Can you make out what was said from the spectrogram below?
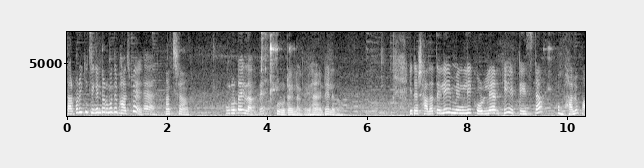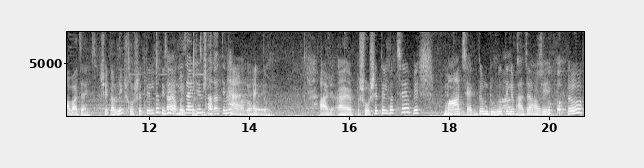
তারপরে কি চিকেনটার মধ্যে ভাজবে? হ্যাঁ। আচ্ছা। পুরোটাই লাগবে। পুরোটাই লাগবে হ্যাঁ। ঢেলে দাও। এটা সাদা তেলেই মেনলি করলে আর কি টেস্টটা খুব ভালো পাওয়া যায়। সে কারণে সর্ষের তেলটা দিদি অ্যাভয়েড সাদা তেল হ্যাঁ। একদম। আর সর্ষের তেল হচ্ছে বেশ মাছ একদম ডুবো তেলে ভাজা হবে। উফ।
